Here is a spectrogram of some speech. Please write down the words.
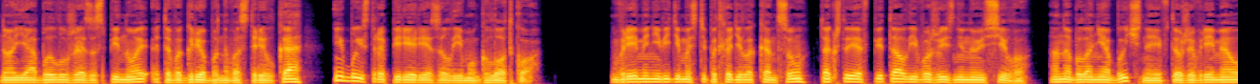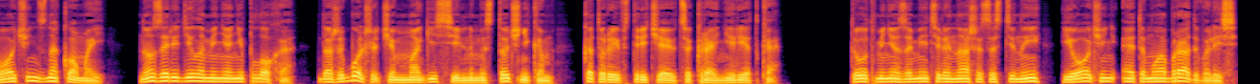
но я был уже за спиной этого грёбаного стрелка и быстро перерезал ему глотку. Время невидимости подходило к концу, так что я впитал его жизненную силу. Она была необычной и в то же время очень знакомой, но зарядила меня неплохо, даже больше, чем маги с сильным источником, которые встречаются крайне редко. Тут меня заметили наши со стены и очень этому обрадовались.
